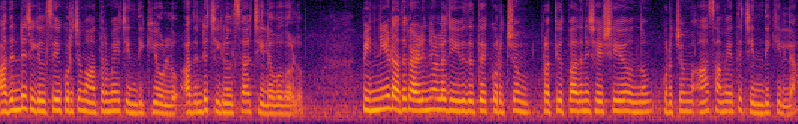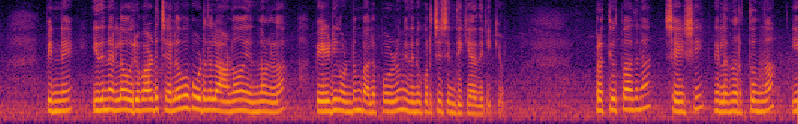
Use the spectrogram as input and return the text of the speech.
അതിന്റെ ചികിത്സയെക്കുറിച്ച് മാത്രമേ ചിന്തിക്കുകയുള്ളൂ. അതിന്റെ ചികിത്സാ ചിലവുകളും. പിന്നീട് അത് കഴിഞ്ഞുള്ള ജീവിതത്തെക്കുറിച്ചും പ്രത്യുത്പാദന ശേഷിയോ ഒന്നും കുറിച്ചും ആ സമയത്ത് ചിന്തിക്കില്ല. പിന്നെ ഇതിനെല്ലാം ഒരുപാട് ചിലവ് കൂടുതലാണോ എന്നുള്ള പേടി കൊണ്ടും പലപ്പോഴും ഇതിനെക്കുറിച്ച് ചിന്തിക്കാതിരിക്കും. പ്രത്യുത്പാദന ശേഷി നിലനിർത്തുന്ന ഈ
